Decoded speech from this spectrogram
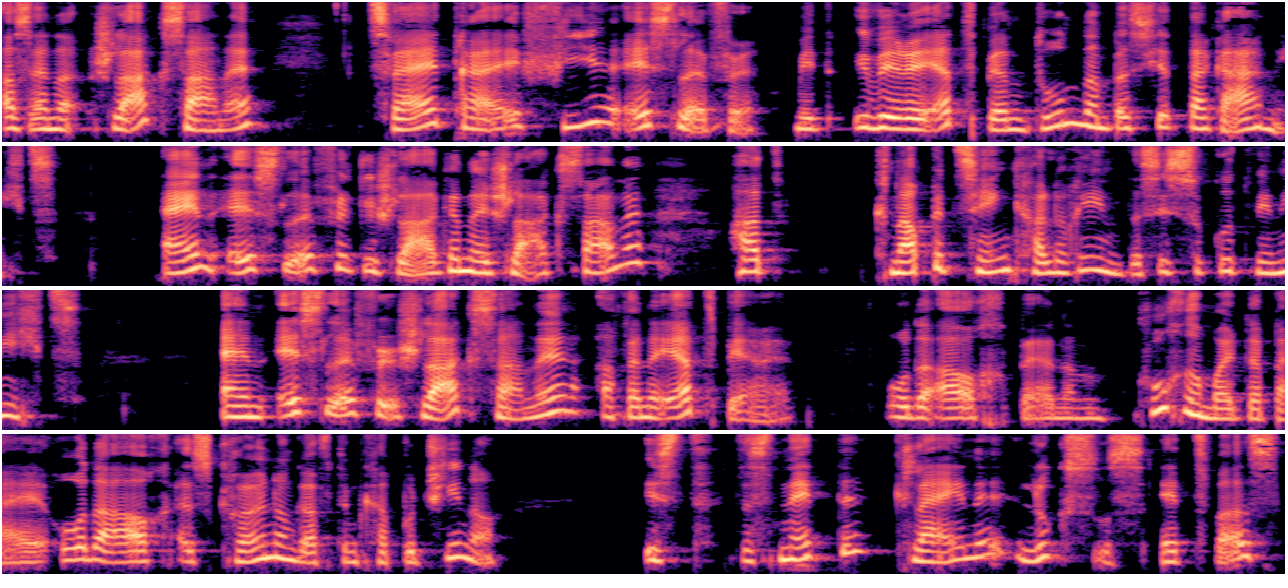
aus einer Schlagsahne zwei, drei, vier Esslöffel mit über Ihre Erdbeeren tun, dann passiert da gar nichts. Ein Esslöffel geschlagene Schlagsahne hat knappe zehn Kalorien. Das ist so gut wie nichts. Ein Esslöffel Schlagsahne auf einer Erdbeere oder auch bei einem Kuchen mal dabei oder auch als Krönung auf dem Cappuccino, ist das nette, kleine Luxus etwas,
